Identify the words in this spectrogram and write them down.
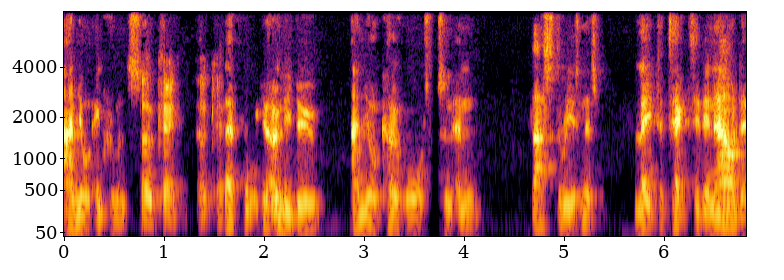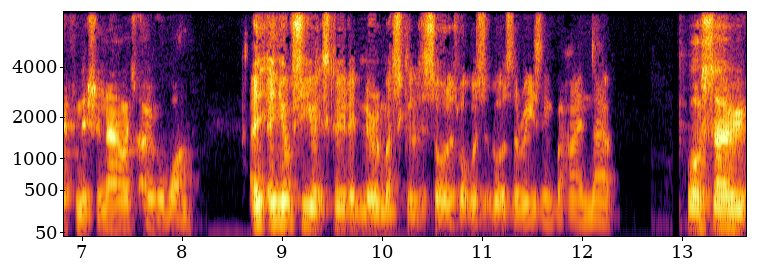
annual increments. Okay, okay. Therefore, we can only do annual cohorts, and, and that's the reason it's late detected in our definition now is over one. And, and you obviously you excluded neuromuscular disorders. What was what was the reasoning behind that? Well, so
